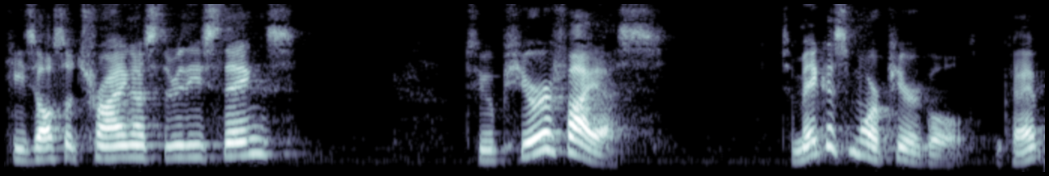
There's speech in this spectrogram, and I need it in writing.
He's also trying us through these things to purify us, to make us more pure gold, okay?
